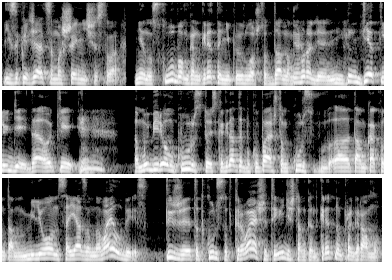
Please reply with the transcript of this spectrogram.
и заключается мошенничество. Не, ну с клубом конкретно не повезло, что в данном городе нет людей, да, окей мы берем курс, то есть, когда ты покупаешь там курс, а, там, как он там, миллион с Аязом на Wildberries, ты же этот курс открываешь, и ты видишь там конкретную программу,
